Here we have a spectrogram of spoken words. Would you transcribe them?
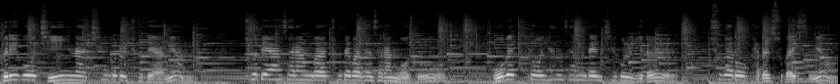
그리고 지인이나 친구를 초대하면 초대한 사람과 초대받은 사람 모두 500% 향상된 채굴기를 추가로 받을 수가 있으며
